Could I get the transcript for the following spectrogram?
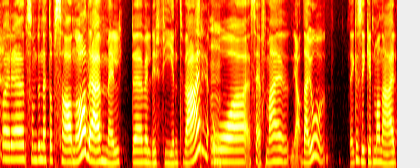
For eh, som du nettopp sa nå, det er meldt eh, veldig fint vær. Mm. Og se for meg Ja, det er jo det er ikke sikkert man er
